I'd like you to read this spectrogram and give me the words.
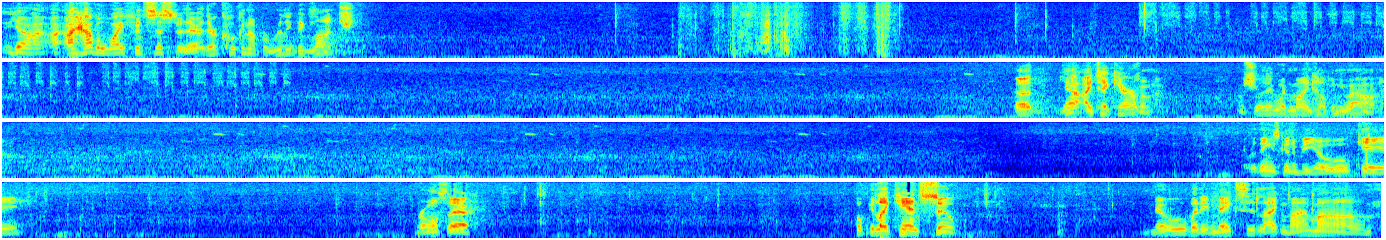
Yeah, I, I have a wife and sister. They're, they're cooking up a really big lunch. Uh, yeah, I take care of them. I'm sure they wouldn't mind helping you out. Everything's gonna be okay. We're almost there. Hope you like canned soup. Nobody makes it like my mom.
